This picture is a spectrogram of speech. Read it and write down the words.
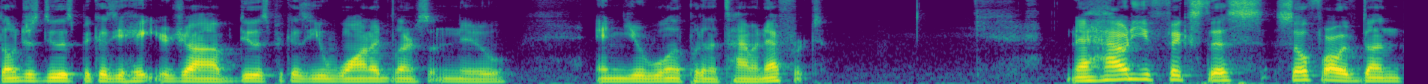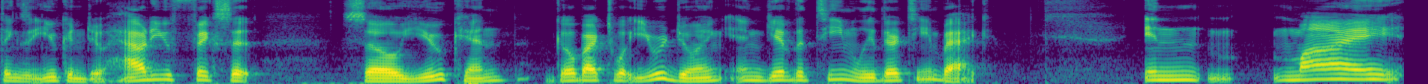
Don't just do this because you hate your job. Do this because you want to learn something new and you're willing to put in the time and effort. Now, how do you fix this? So far, we've done things that you can do. How do you fix it so you can go back to what you were doing and give the team lead their team back? In my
